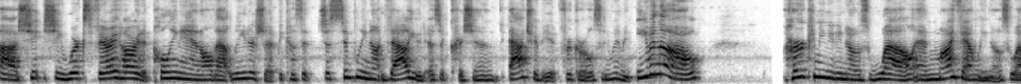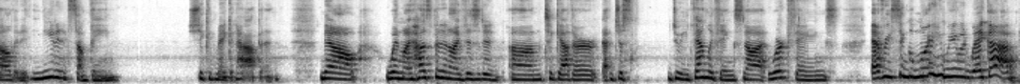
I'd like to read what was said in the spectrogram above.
uh, she she works very hard at pulling in all that leadership because it's just simply not valued as a Christian attribute for girls and women, even though her community knows well and my family knows well that it needed something, she could make it happen. Now, when my husband and I visited um, together, uh, just doing family things, not work things, every single morning we would wake up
